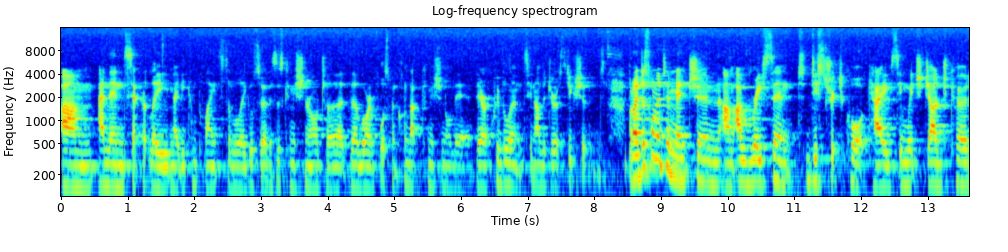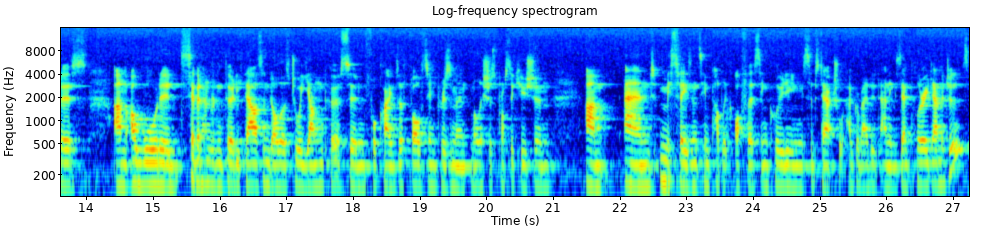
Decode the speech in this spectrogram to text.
um, and then separately maybe complaints to the Legal Services Commissioner or to the Law Enforcement Conduct Commission or their, their equivalents in other jurisdictions. But I just wanted to mention um, a recent district court case in which Judge Curtis um, awarded $730,000 to a young person for claims of false imprisonment, malicious prosecution, um, and misfeasance in public office, including substantial aggravated and exemplary damages.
